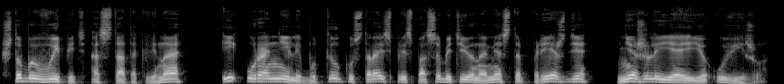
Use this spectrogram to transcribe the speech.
чтобы выпить остаток вина и уронили бутылку, стараясь приспособить ее на место прежде, нежели я ее увижу.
